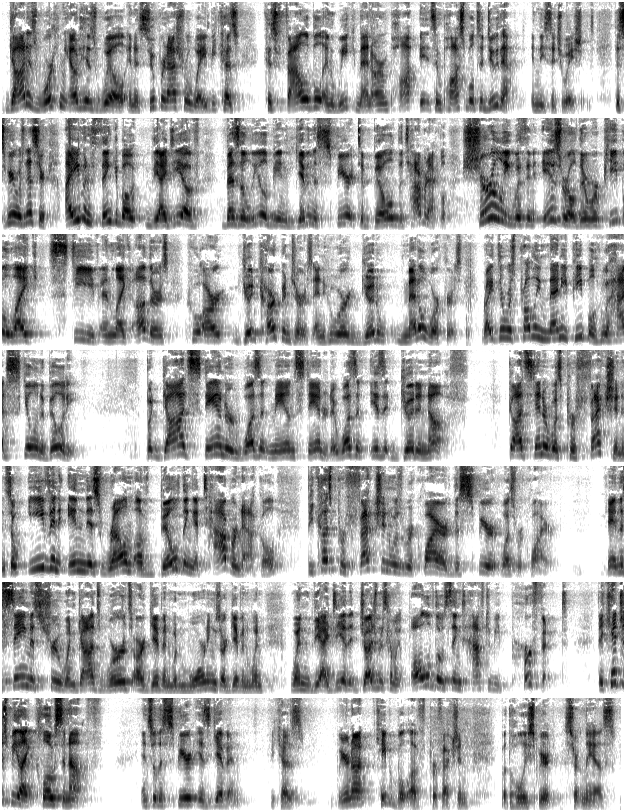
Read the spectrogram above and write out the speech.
God is working out his will in a supernatural way because, because fallible and weak men are impo- it's impossible to do that in these situations. The Spirit was necessary. I even think about the idea of Bezaleel being given the Spirit to build the tabernacle. Surely within Israel there were people like Steve and like others who are good carpenters and who were good metal workers, right? There was probably many people who had skill and ability. But God's standard wasn't man's standard. It wasn't, is it good enough? God's standard was perfection. And so, even in this realm of building a tabernacle, because perfection was required, the Spirit was required. Okay, and the same is true when God's words are given, when warnings are given, when, when the idea that judgment is coming. All of those things have to be perfect. They can't just be like close enough. And so the Spirit is given because we're not capable of perfection, but the Holy Spirit certainly is.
